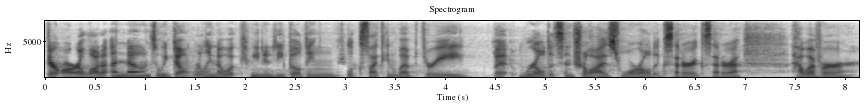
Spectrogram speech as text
there are a lot of unknowns. We don't really know what community building looks like in Web3, but real decentralized world, et cetera, et cetera. However,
